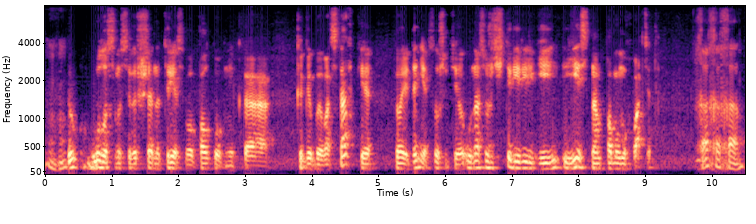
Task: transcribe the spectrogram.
вдруг голосом совершенно трезвого полковника КГБ в отставке говорит, да нет, слушайте, у нас уже четыре религии есть, нам, по-моему, хватит. Ха-ха-ха.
